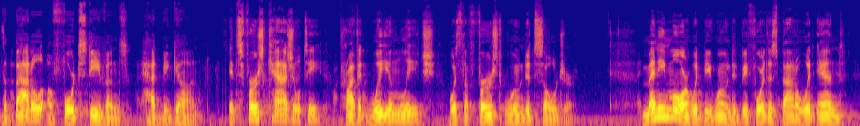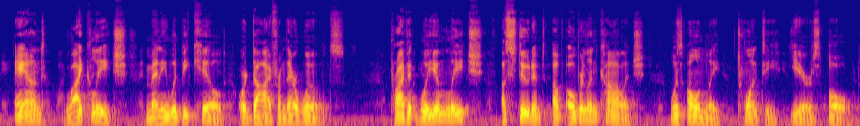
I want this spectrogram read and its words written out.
The Battle of Fort Stevens had begun. Its first casualty, Private William Leach, was the first wounded soldier. Many more would be wounded before this battle would end, and, like Leach, many would be killed or die from their wounds. Private William Leach, a student of Oberlin College, was only 20 years old.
